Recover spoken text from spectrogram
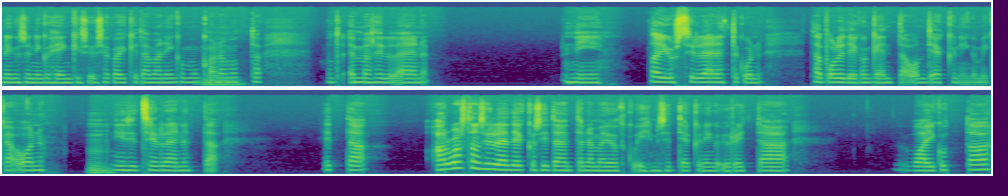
niin se niin henkisyys ja kaikki tämä niin mukana, Mm. mutta, mutta en mä silleen, niin, tai just silleen, että kun tämä politiikan kenttä on, tiedätkö, niin mikä on, Mm. niin sitten silleen, että, että arvostan silleen, tiedätkö, sitä, että nämä jotkut ihmiset, tiedätkö, niin yrittää vaikuttaa,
